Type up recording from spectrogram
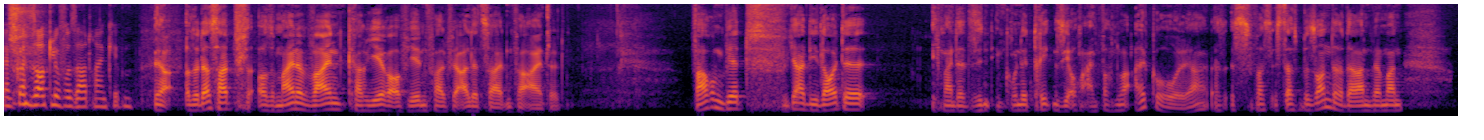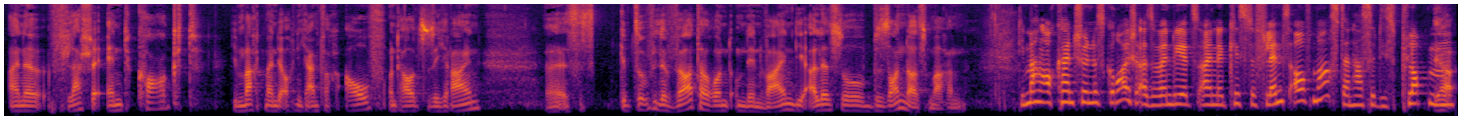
Dann können sie auch Glyphosat reinkippen. Ja, also das hat also meine Weinkarriere auf jeden Fall für alle Zeiten vereitelt. Warum wird ja die Leute, ich meine, sind im Grunde trinken sie auch einfach nur Alkohol, ja? Das ist was ist das Besondere daran, wenn man eine Flasche entkorkt, die macht man ja auch nicht einfach auf und haut sie sich rein. Äh, Es ist, gibt so viele Wörter rund um den Wein, die alles so besonders machen. Die machen auch kein schönes Geräusch. Also wenn du jetzt eine Kiste Flens aufmachst, dann hast du dieses Ploppen Ja.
